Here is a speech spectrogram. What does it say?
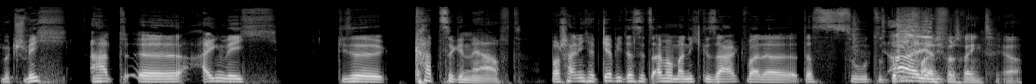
Mitch. Mich hat äh, eigentlich diese Katze genervt. Wahrscheinlich hat Gabby das jetzt einfach mal nicht gesagt, weil er das zu, zu dumm Ah, fand. ich verdrängt, ja.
